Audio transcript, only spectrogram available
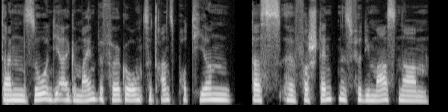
dann so in die Allgemeinbevölkerung zu transportieren, dass äh, Verständnis für die Maßnahmen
